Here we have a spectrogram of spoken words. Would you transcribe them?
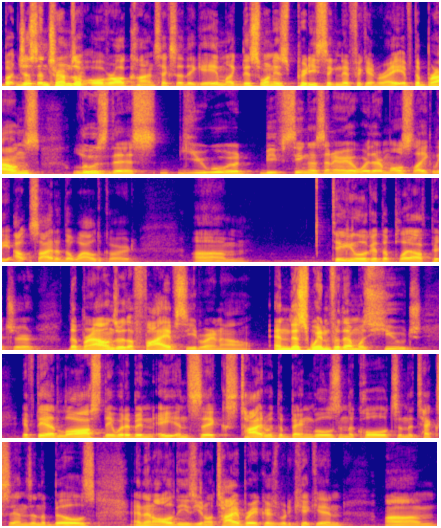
but just in terms of overall context of the game, like this one is pretty significant, right? If the Browns lose this, you would be seeing a scenario where they're most likely outside of the wild card. Um, taking a look at the playoff picture, the Browns are the five seed right now, and this win for them was huge. If they had lost, they would have been eight and six, tied with the Bengals and the Colts and the Texans and the Bills, and then all these, you know, tiebreakers would kick in. Um,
